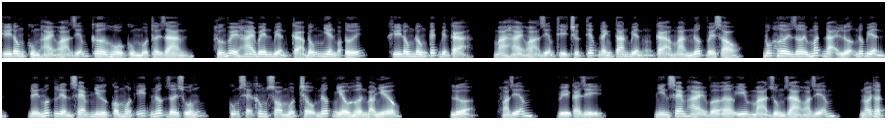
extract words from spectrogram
khí đông cùng hải hỏa diễm cơ hồ cùng một thời gian, hướng về hai bên biển cả bỗng nhiên vào tới, khí đông đông kết biển cả, mà hải hỏa diễm thì trực tiếp đánh tan biển cả màn nước về sau, bốc hơi rơi mất đại lượng nước biển, đến mức liền xem như có một ít nước rơi xuống, cũng sẽ không so một chậu nước nhiều hơn bao nhiêu. Lửa, hỏa diễm, vì cái gì? Nhìn xem hải vờ ơ y mà dùng ra hỏa diễm nói thật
